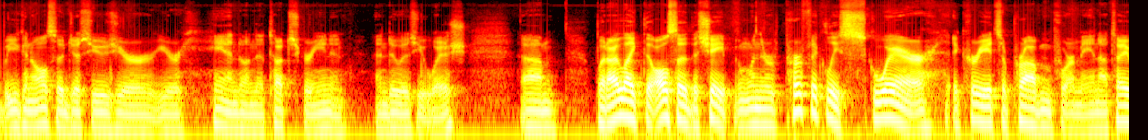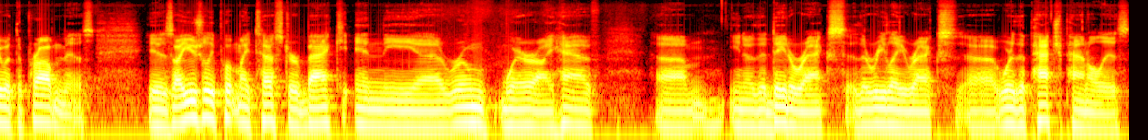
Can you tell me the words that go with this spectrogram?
but you can also just use your, your hand on the touchscreen and, and do as you wish. Um, but I like the, also the shape. And when they're perfectly square, it creates a problem for me. And I'll tell you what the problem is. Is I usually put my tester back in the uh, room where I have, um, you know, the data racks, the relay racks, uh, where the patch panel is.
